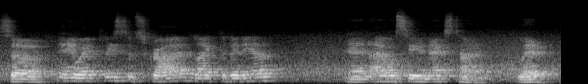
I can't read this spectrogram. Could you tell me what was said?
So anyway, please subscribe, like the video, and I will see you next time. Later.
